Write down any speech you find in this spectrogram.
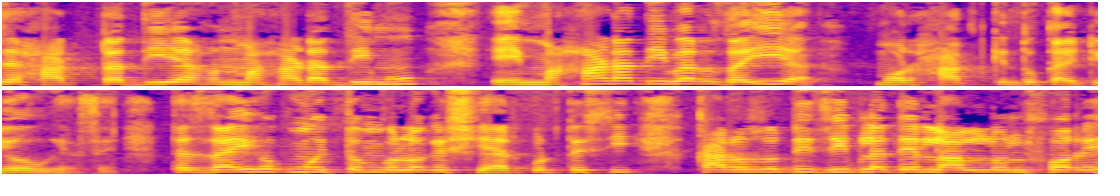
যে হাতটা দিয়ে এখন মাহাড়া দিমু। এই মাহাড়া দিবার যাইয়া মোর হাত কিন্তু কাইটেও গেছে। তা যাই হোক লগে শেয়ার করতেছি। কারও যদি জিবলা দিয়ে লাল লোল ফরে,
